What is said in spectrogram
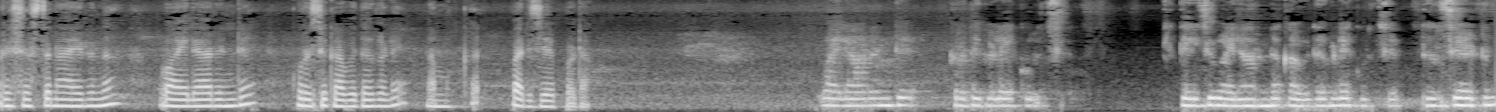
പ്രശസ്തനായിരുന്ന വയലാറിന്റെ കുറച്ച് കവിതകളെ നമുക്ക് പരിചയപ്പെടാം. വയലാറിന്റെ കൃതികളെക്കുറിച്ച് പ്രത്യേകിച്ച് വയലാറിന്റെ കവിതകളെക്കുറിച്ച് തീർച്ചയായിട്ടും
